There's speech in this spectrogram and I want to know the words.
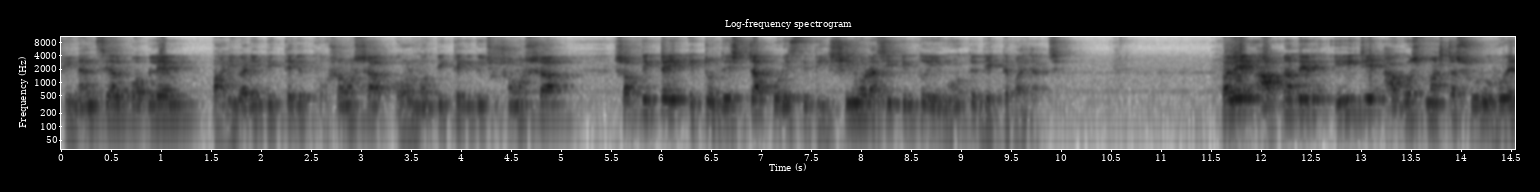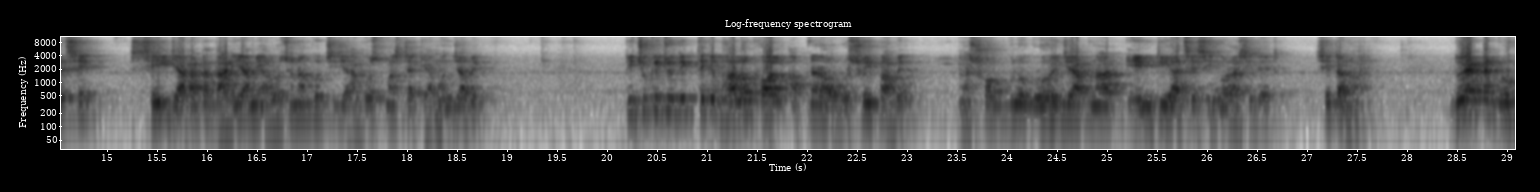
ফিনান্সিয়াল প্রবলেম পারিবারিক দিক থেকে সমস্যা, কর্মর দিক থেকে কিছু সমস্যা, সব দিকটাই একটু ডিস্টার্ব পরিস্থিতি, সিংহ রাশি কিন্তু এই মুহূর্তে দেখতে পাওয়া যাচ্ছে। ফলে আপনাদের এই যে আগস্ট মাসটা শুরু হয়েছে সেই জায়গাটা দাঁড়িয়ে আমি আলোচনা করছি যে আগস্ট মাসটা কেমন যাবে। কিছু কিছু দিক থেকে ভালো ফল আপনারা অবশ্যই পাবেন। সবগুলো গ্রহে যে আপনার এন্টি আছে সিংহ রাশিদের, সেটা নয়। দু একটা গ্রহ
